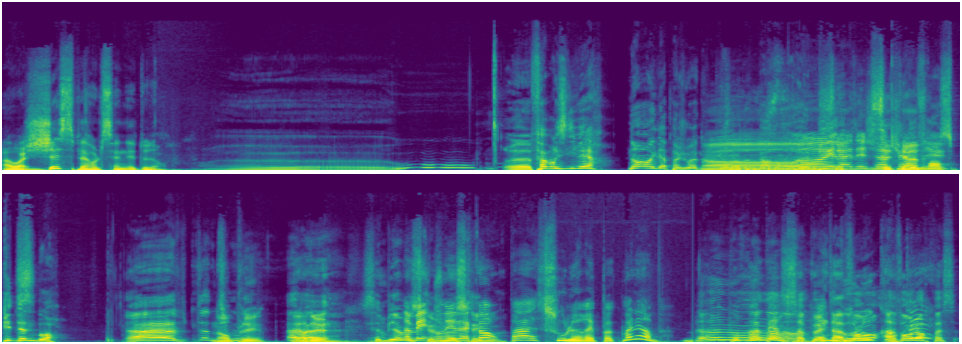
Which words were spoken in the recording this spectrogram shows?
Ah ouais. Jesper Olsen est dedans. Euh... euh, Fabrice Diver. Non, il a pas joué à Coupe du Non. Monde. Pardon. Oh, euh, il Pete- a déjà c'était de perdu. France. Pittenbourg. Ah putain, Non me- plus. Ah Perdu. bah, c'est bien Non parce mais que je on me est serais d'accord, goût. pas sous leur époque Malherbe. non, Pourquoi non, perdre non. Ça peut être N'Golo avant, avant leur passage.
